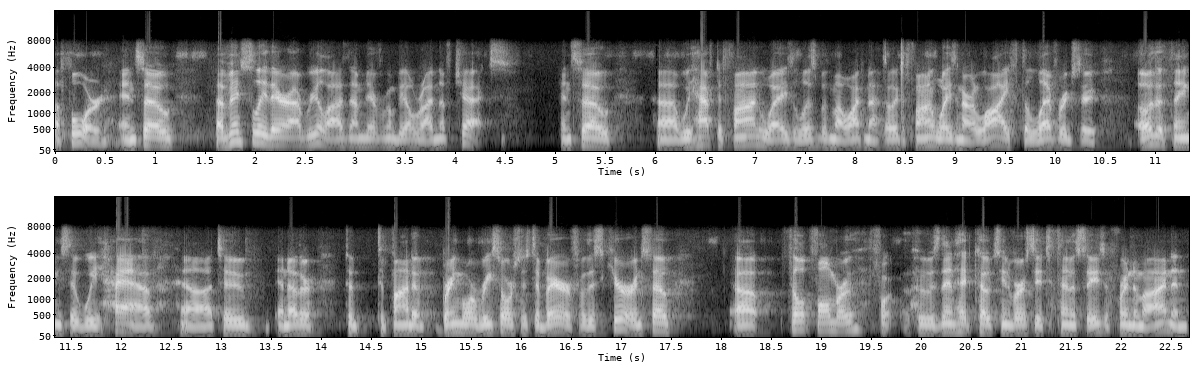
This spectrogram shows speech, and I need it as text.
afford. And so eventually there I realized I'm never going to be able to write enough checks. And so uh, we have to find ways, Elizabeth, my wife, and I, have to find ways in our life to leverage the other things that we have uh, to and other to to find a bring more resources to bear for this cure. And so, uh, Phillip Fulmer, for, who was then head coach at the University of Tennessee, is a friend of mine, and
